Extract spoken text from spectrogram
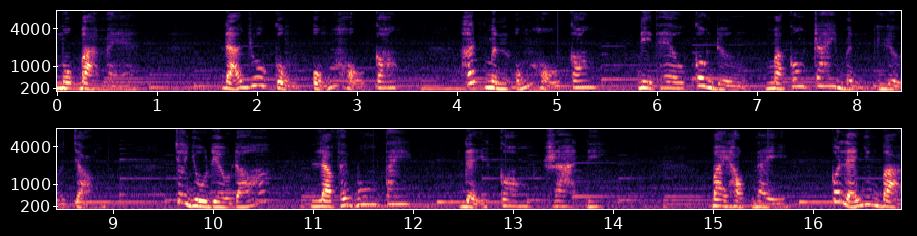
Một bà mẹ đã vô cùng ủng hộ con, hết mình ủng hộ con đi theo con đường mà con trai mình lựa chọn. Cho dù điều đó là phải buông tay để con ra đi. Bài học này có lẽ những bà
